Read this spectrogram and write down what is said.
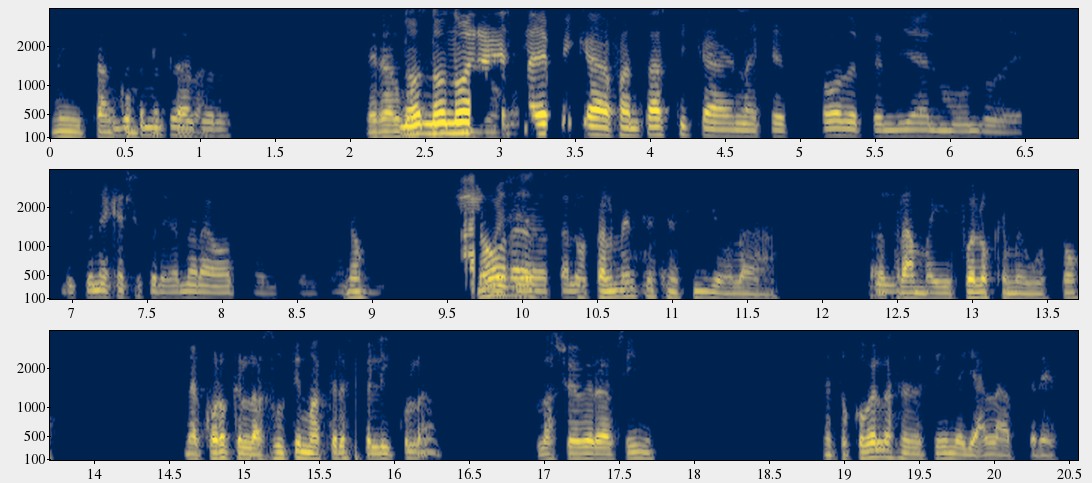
ni tan complicada. Era No, no, no era esta épica fantástica en la que todo dependía del mundo, de, de que un ejército le ganara a otro. Y que un- No. Algo No, era totalmente sencillo la, la Sí. trama y fue lo que me gustó. Me acuerdo que las últimas tres películas las fui a ver al cine. Me tocó verlas en el cine ya las tres.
